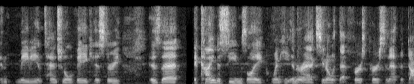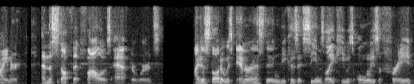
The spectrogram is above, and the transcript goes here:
in, maybe intentional vague history is that it kind of seems like when he interacts, you know, with that first person at the diner and the stuff that follows afterwards. I just thought it was interesting because it seems like he was always afraid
